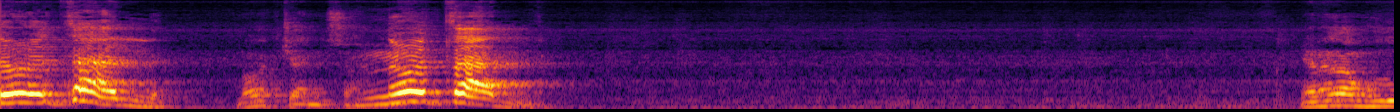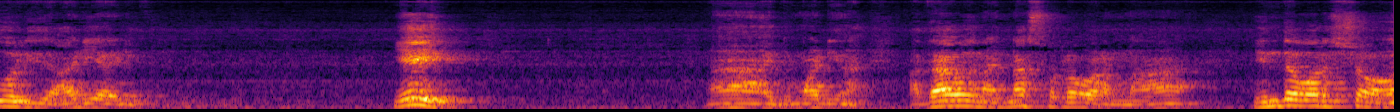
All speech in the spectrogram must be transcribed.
No chance no chance no chance எனக்கு தான் முதுகு வலிக்குது ஆடி ஆடி. ஏய் ஆ இது மாட்டினா அதாவது நான் என்ன சொல்ல வரேன்னா இந்த வருஷம்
